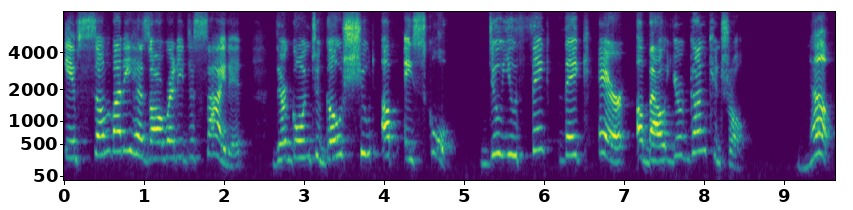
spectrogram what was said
if somebody has already decided they're going to go shoot up a school, do you think they care about your gun control? No.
